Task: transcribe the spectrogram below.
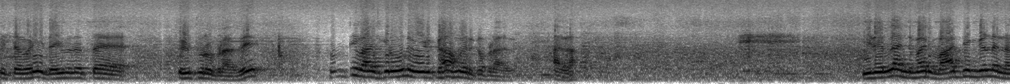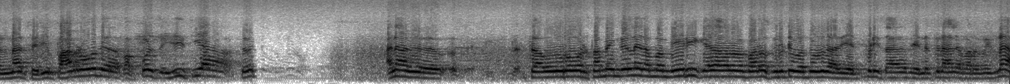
தப்பித்தபடி தெய்வதத்தை இழுத்துடக்கூடாது சுருத்தி வாசிக்கிறவங்க இழுக்காம இருக்கக்கூடாது. அதுதான் இதெல்லாம் இந்த மாதிரி வாத்தியங்கள்ல நல்லா தெரியும். பாடுறபோது அப்கோர்ஸ் ஈஸியா ஆனா அது ஒரு ஒரு சமயங்கள்ல நம்ம மீறி கேதார பாட சுருட்டி வந்து விடுது அது எப்படி சார் அது என்னத்தினால வருதுன்னா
